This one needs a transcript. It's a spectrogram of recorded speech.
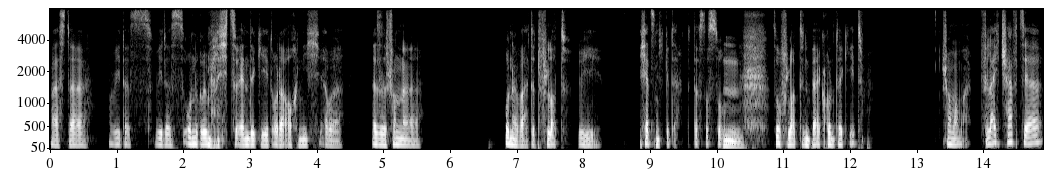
was da, wie das, wie das unrühmlich zu Ende geht oder auch nicht. Aber es ist schon äh, unerwartet flott, wie ich hätte es nicht gedacht, dass das so, mhm. so flott den Berg runtergeht. Schauen wir mal. Vielleicht schafft es ja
